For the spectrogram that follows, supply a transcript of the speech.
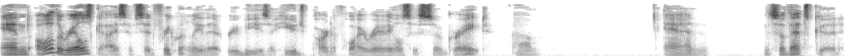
and all the Rails guys have said frequently that Ruby is a huge part of why Rails is so great. Um, and so that's good.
